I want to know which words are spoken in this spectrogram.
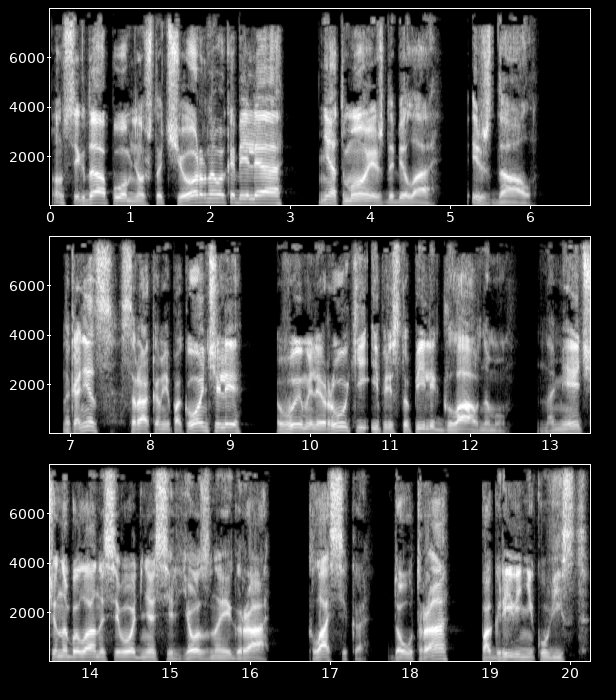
Он всегда помнил, что черного кобеля не отмоешь до бела, и ждал. Наконец, с раками покончили, вымыли руки и приступили к главному — Намечена была на сегодня серьезная игра. Классика. До утра по гривеннику вист.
